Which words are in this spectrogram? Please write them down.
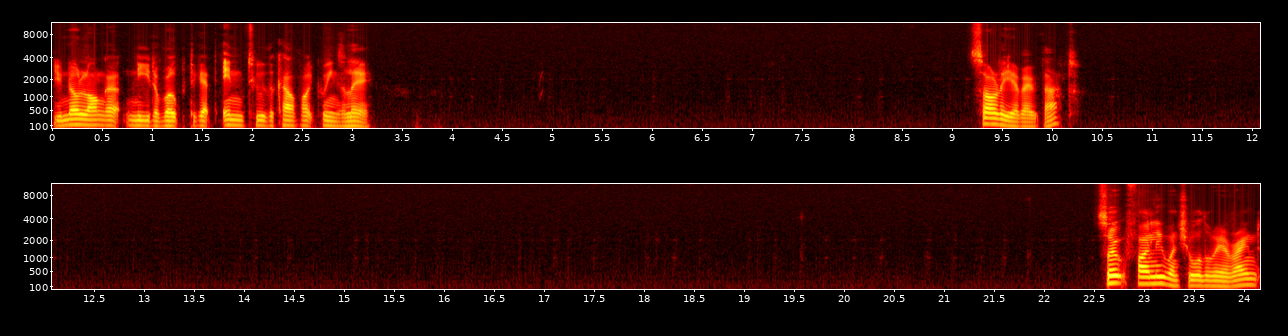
you no longer need a rope to get into the Kalphite Queen's lair. Sorry about that. So finally, once you're all the way around,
